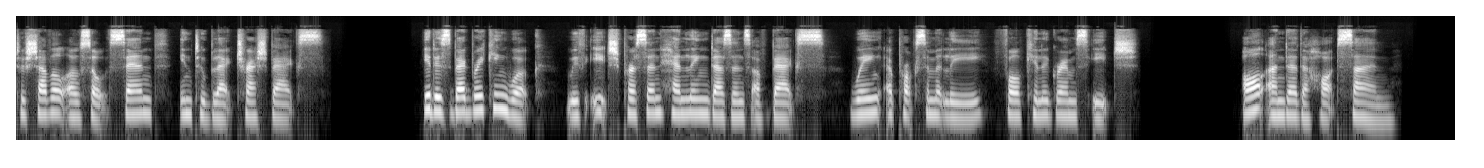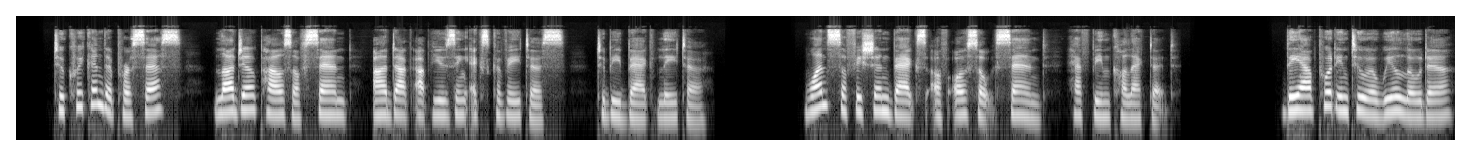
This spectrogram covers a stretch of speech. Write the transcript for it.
to shovel also sand into black trash bags. It is backbreaking work, with each person handling dozens of bags, weighing approximately 4 kilograms each all under the hot sun. To quicken the process, larger piles of sand are dug up using excavators, to be bagged later. Once sufficient bags of oil-soaked sand have been collected, they are put into a wheel loader,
